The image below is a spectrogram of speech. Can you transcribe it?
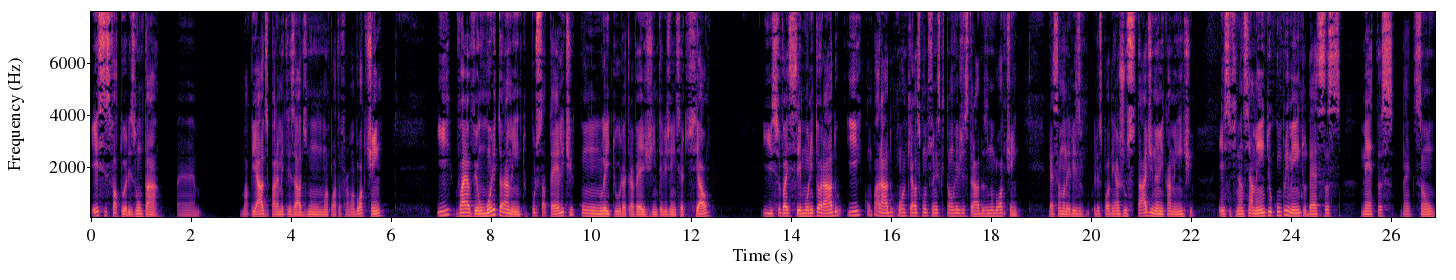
Esses fatores vão estar tá, é, mapeados e parametrizados numa plataforma blockchain e vai haver um monitoramento por satélite com leitura através de inteligência artificial e isso vai ser monitorado e comparado com aquelas condições que estão registradas no blockchain. Dessa maneira, eles, eles podem ajustar dinamicamente esse financiamento e o cumprimento dessas metas né, que são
